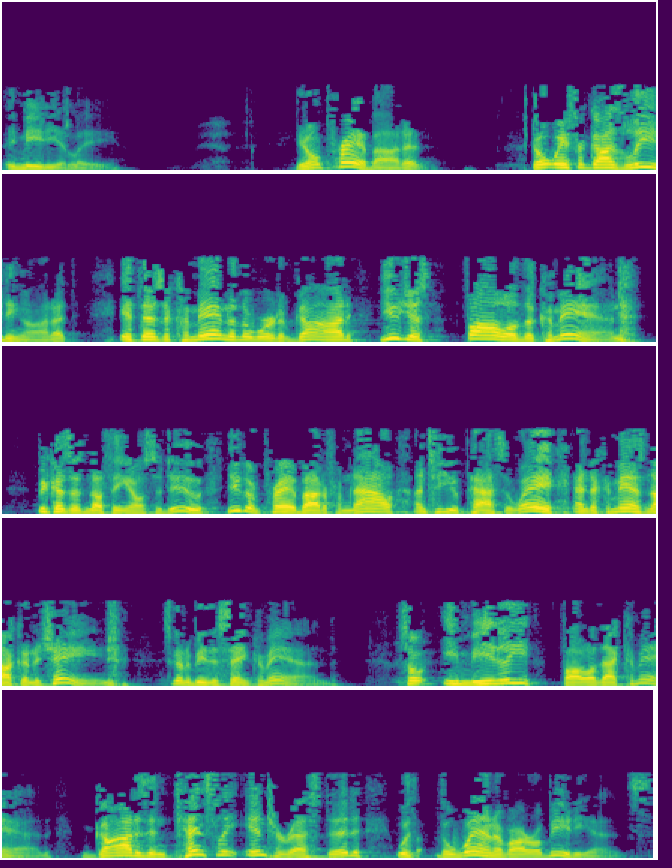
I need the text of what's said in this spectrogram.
immediately. You don't pray about it. Don't wait for God's leading on it. If there's a command of the Word of God, you just follow the command because there's nothing else to do. You can pray about it from now until you pass away and the command's not going to change. It's going to be the same command. So immediately follow that command. God is intensely interested with the when of our obedience.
